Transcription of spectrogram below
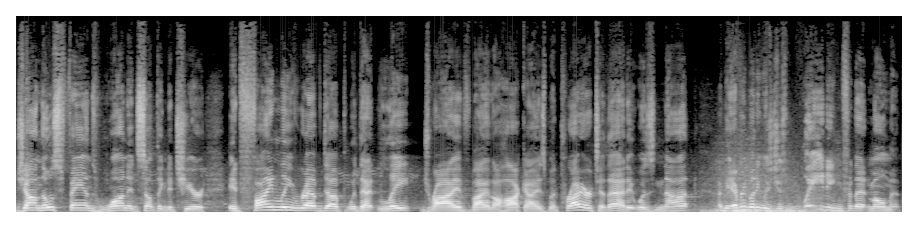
John, those fans wanted something to cheer. It finally revved up with that late drive by the Hawkeyes, but prior to that, it was not. I mean, everybody was just waiting for that moment.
